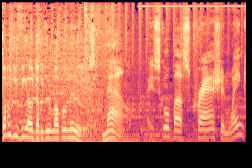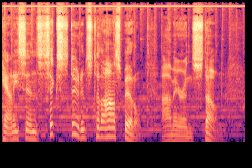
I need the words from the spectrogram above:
WVOW Local News now. A school bus crash in Wayne County sends six students to the hospital. I'm Aaron Stone.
